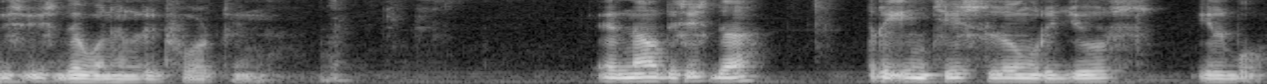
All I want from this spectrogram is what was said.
this is the 114 and now this is the 3 inches long reduced elbow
